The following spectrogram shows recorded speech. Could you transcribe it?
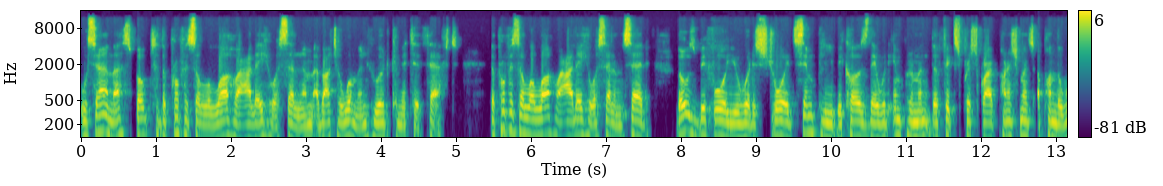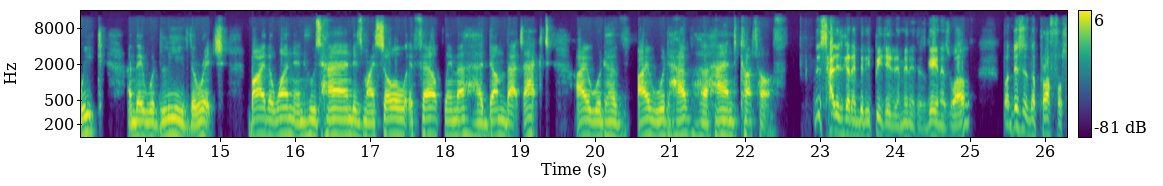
Usama spoke to the Prophet wasallam about a woman who had committed theft. The Prophet wasallam said, those before you were destroyed simply because they would implement the fixed prescribed punishments upon the weak and they would leave the rich. By the one in whose hand is my soul, if Fatima had done that act, I would have I would have her hand cut off. This hadith is going to be repeated in a minute again as well. But this is the Prophet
